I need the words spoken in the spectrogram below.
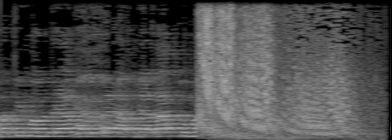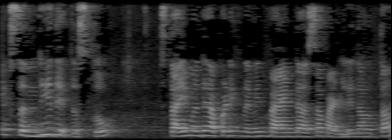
सभापती महोदया बोलताय आपल्याला. तुम्हाला एक संधी देत असतो. स्थायीमध्ये आपण एक नवीन पॅन्ट असा पाडलेला होता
